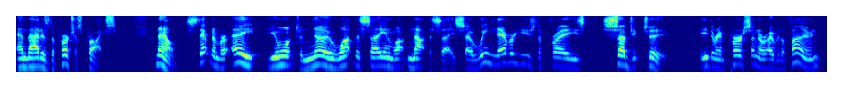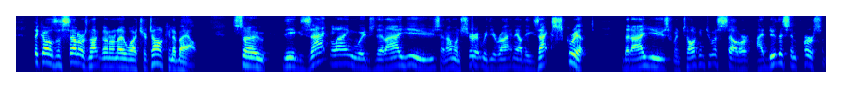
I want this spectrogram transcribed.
and that is the purchase price. Now, step number eight, you want to know what to say and what not to say. So we never use the phrase subject to, either in person or over the phone, because the seller is not going to know what you're talking about. So the exact language that I use, and I'm going to share it with you right now, the exact script that I use when talking to a seller, I do this in person.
